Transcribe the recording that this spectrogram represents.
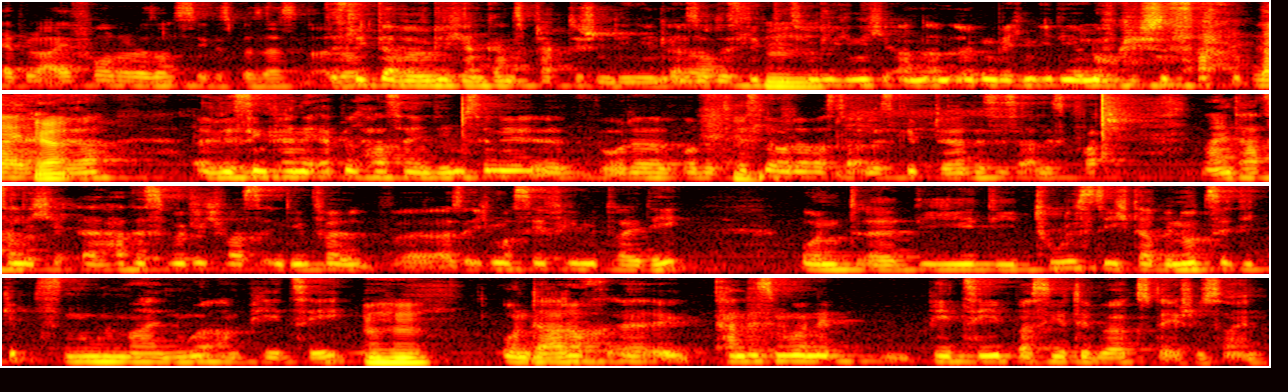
Apple iPhone oder sonstiges besessen. Also, Das liegt aber wirklich an ganz praktischen Dingen. Also Genau. das liegt jetzt Hm. wirklich nicht an, an irgendwelchen ideologischen Sachen. nein, Ja. Ja. Wir sind keine Apple-Hasser in dem Sinne äh, oder, oder Tesla oder was da alles gibt. Ja, das ist alles Quatsch. Nein, tatsächlich äh, hat es wirklich was in dem Fall, äh, also ich mache sehr viel mit 3D und die, die Tools, die ich da benutze, die gibt es nun mal nur am PC Mhm. und dadurch kann das nur eine PC-basierte Workstation sein.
